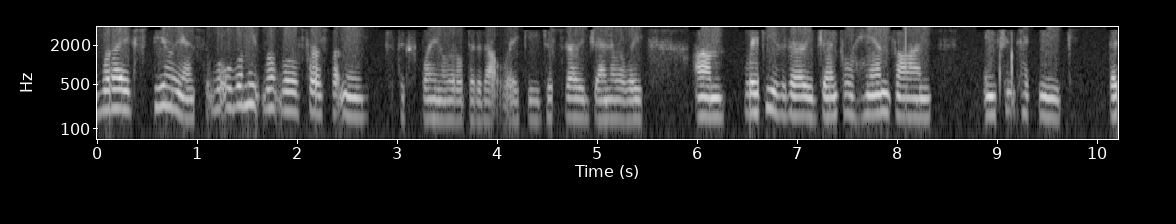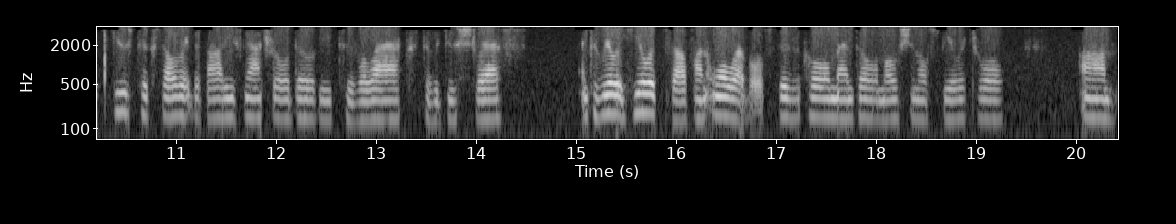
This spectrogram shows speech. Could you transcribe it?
what I experienced, well, let me, well, first let me just explain a little bit about Reiki, just very generally. Um, Reiki is a very gentle, hands-on, ancient technique that's used to accelerate the body's natural ability to relax, to reduce stress, and to really heal itself on all levels, physical, mental, emotional, spiritual. Um,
